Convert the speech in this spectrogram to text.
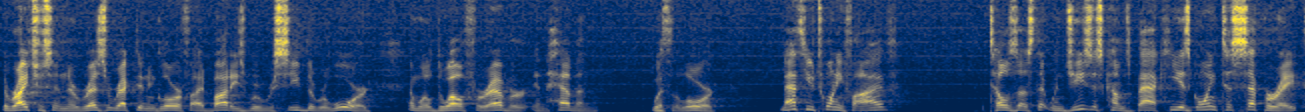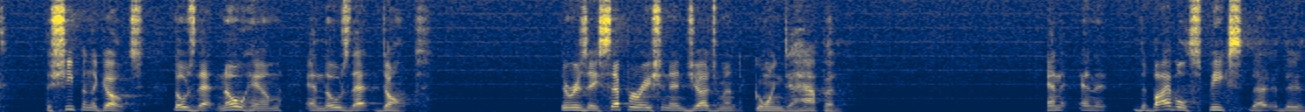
The righteous in their resurrected and glorified bodies will receive the reward and will dwell forever in heaven with the Lord. Matthew 25 tells us that when Jesus comes back, he is going to separate the sheep and the goats, those that know him and those that don't. There is a separation and judgment going to happen. And, and it, the Bible speaks, that the,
